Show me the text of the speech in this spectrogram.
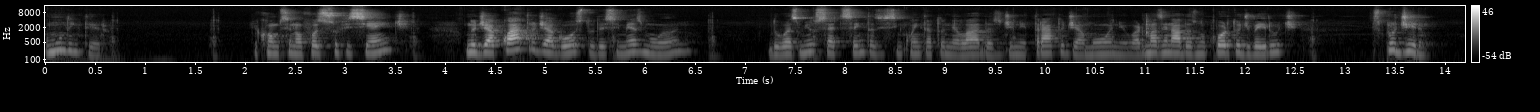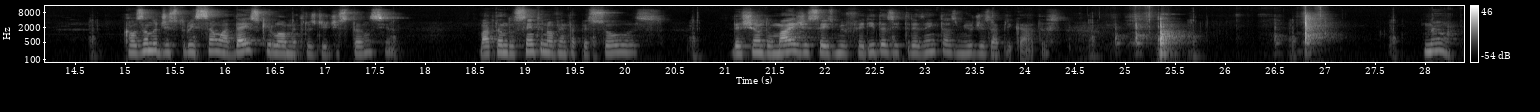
o mundo inteiro. E como se não fosse suficiente, no dia 4 de agosto desse mesmo ano, 2.750 toneladas de nitrato de amônio armazenadas no porto de Beirute explodiram causando destruição a 10 quilômetros de distância, matando 190 pessoas, deixando mais de 6 mil feridas e 300 mil desabrigadas. Não.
